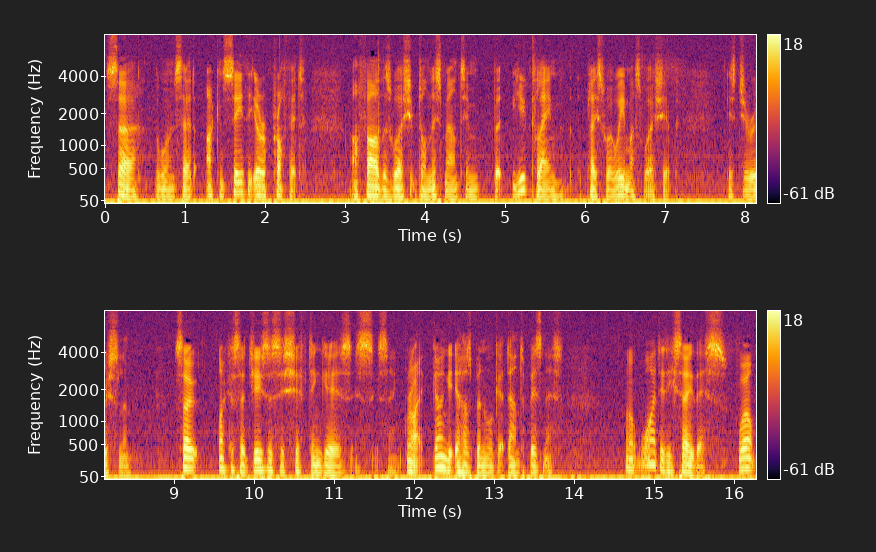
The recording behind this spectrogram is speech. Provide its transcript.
Sir, the woman said, I can see that you're a prophet. Our fathers worshipped on this mountain, but you claim that the place where we must worship is Jerusalem. So, like I said, Jesus is shifting gears. He's saying, Right, go and get your husband, we'll get down to business. Well, why did he say this? Well,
